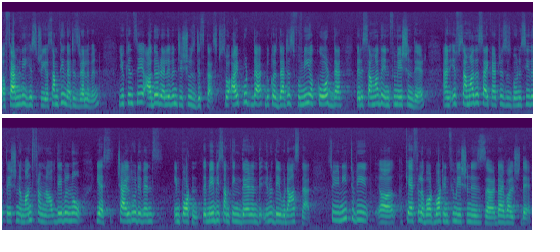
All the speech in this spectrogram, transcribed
a family history or something that is relevant, you can say other relevant issues discussed. So I put that because that is for me a code that there is some other information there. And if some other psychiatrist is going to see the patient a month from now, they will know, yes, childhood events important. There may be something there and you know, they would ask that. So you need to be uh, careful about what information is uh, divulged there.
